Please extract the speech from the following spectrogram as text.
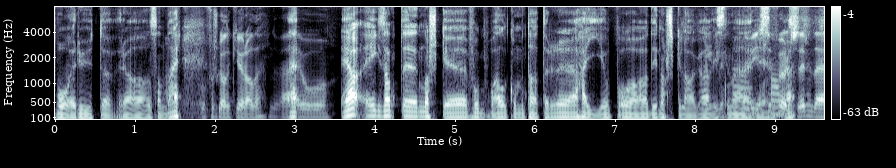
våre utøvere og sånn der. Hvorfor skal du ikke gjøre det? Du er jo Ja, ikke sant? Eh, Norske fotballkommentatorer heier jo på de norske laga hvis de Det er viser følelser. Det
